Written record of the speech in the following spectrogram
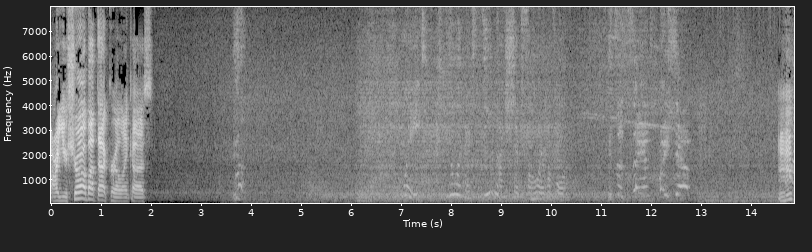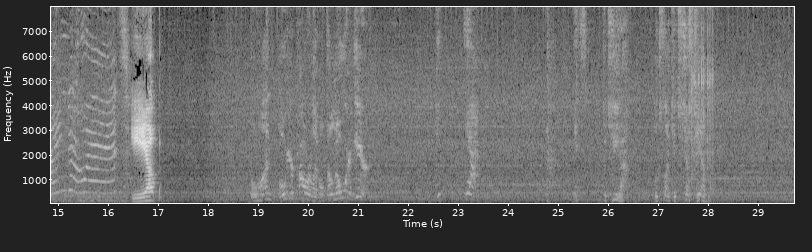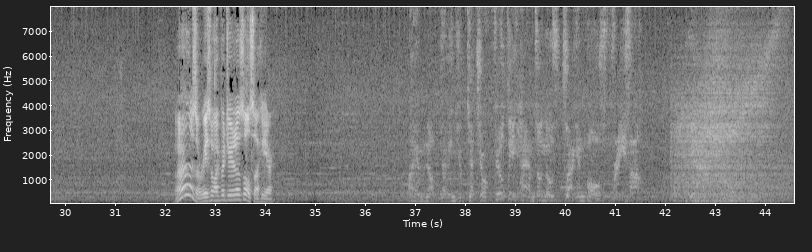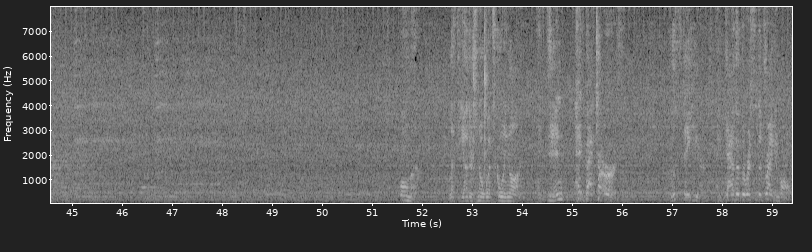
Are you sure about that, Krillin? Cause Wait, I feel like I've seen that ship somewhere before. it's a Saiyan spaceship. mm-hmm. I knew it! Yep. Gohan, lower your power level. They'll know we're here. Yeah, It's Vegeta. Looks like it's just him. Well, there's a reason why Vegeta's also here. I am not letting you get your filthy hands on those Dragon Balls, Frieza! Bulma, let the others know what's going on, and then head back to Earth. We'll stay here and gather the rest of the Dragon Balls.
